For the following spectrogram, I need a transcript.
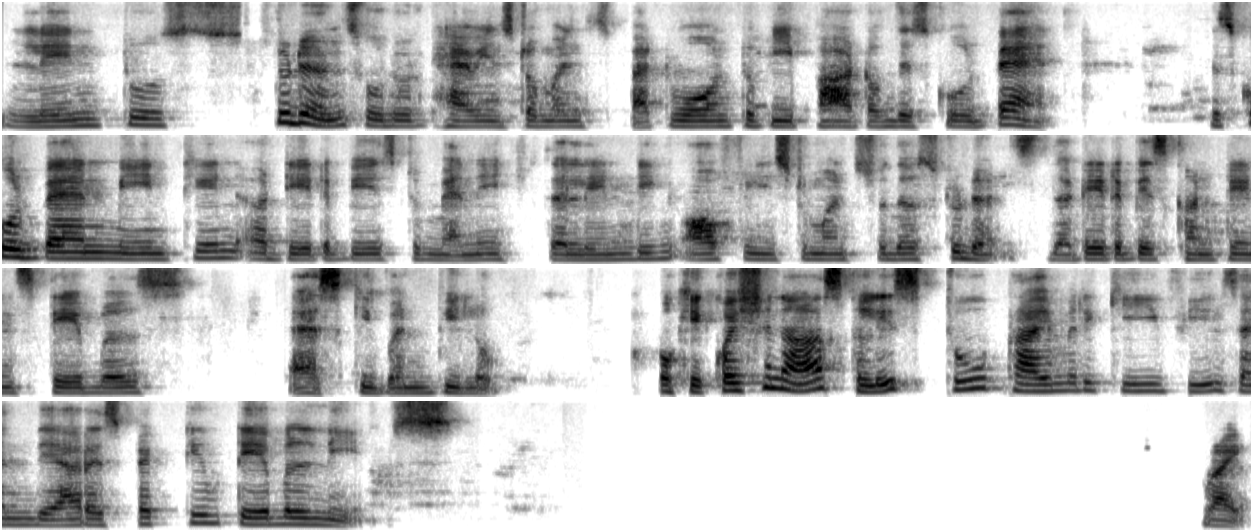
lent to students who don't have instruments but want to be part of the school band. The school band maintain a database to manage the lending of instruments to the students. The database contains tables as given below. Okay, question asked list two primary key fields and their respective table names. Right,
